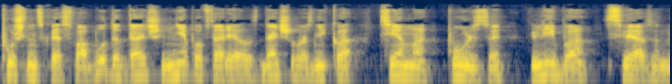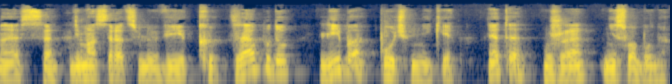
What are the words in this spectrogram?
пушкинская свобода дальше не повторялась. Дальше возникла тема пользы либо связанная с демонстрацией любви к Западу, либо почвенники. Это уже не свобода.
